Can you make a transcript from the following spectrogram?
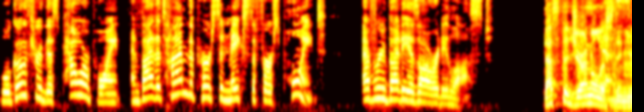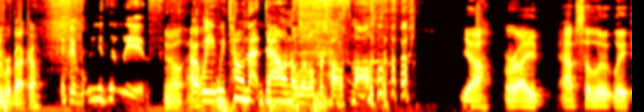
We'll go through this PowerPoint. And by the time the person makes the first point, everybody is already lost. That's the journalist yes. in you, Rebecca. If it bleeds, it leads. You know, but we we tone that down a little for tall small. yeah, right. Absolutely.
